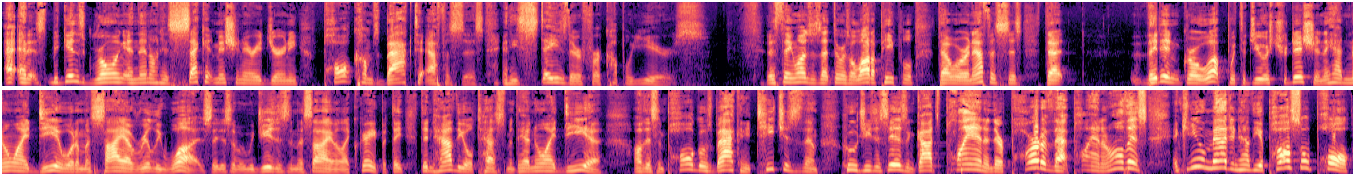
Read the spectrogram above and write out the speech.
and it begins growing and then on his second missionary journey paul comes back to ephesus and he stays there for a couple years the thing was is that there was a lot of people that were in ephesus that they didn't grow up with the Jewish tradition. They had no idea what a Messiah really was. They just said, Jesus is the Messiah. Like, great, but they didn't have the Old Testament. They had no idea of this. And Paul goes back and he teaches them who Jesus is and God's plan, and they're part of that plan and all this. And can you imagine how the Apostle Paul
